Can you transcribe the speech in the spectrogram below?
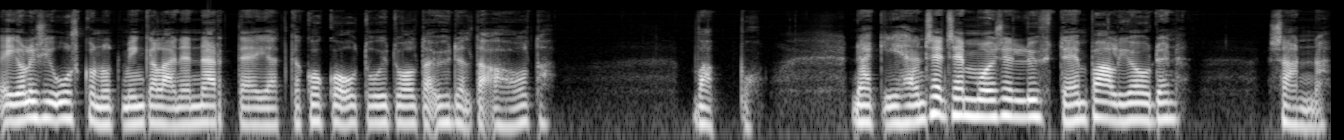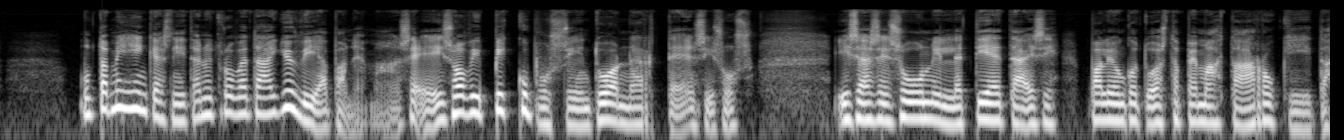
Ei olisi uskonut, minkälainen närtteen jätkä kokoutui tuolta yhdeltä aholta. Vappu. Näki hän sen semmoisen lyhteen paljouden. Sanna. Mutta mihinkäs niitä nyt ruvetaan jyviä panemaan? Se ei sovi pikkupussiin tuon närtteen sisus. Isä se suunnille tietäisi, paljonko tuosta pemahtaa rukiita.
